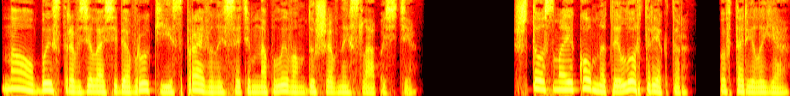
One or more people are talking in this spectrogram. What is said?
Но быстро взяла себя в руки и справилась с этим наплывом душевной слабости. «Что с моей комнатой, лорд-ректор?» — повторила я.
